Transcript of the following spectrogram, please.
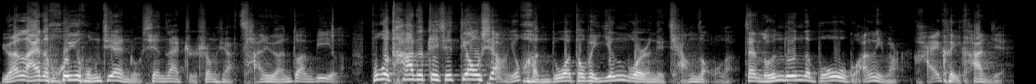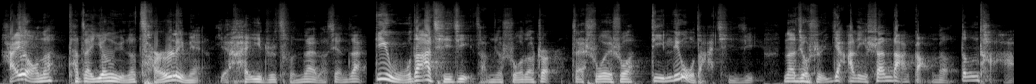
原来的恢宏建筑，现在只剩下残垣断壁了。不过，他的这些雕像有很多都被英国人给抢走了，在伦敦的博物馆里面还可以看见。还有呢，他在英语的词儿里面也还一直存在到现在。第五大奇迹，咱们就说到这儿，再说一说第六大奇迹，那就是亚历山大港的灯塔。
